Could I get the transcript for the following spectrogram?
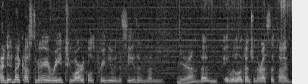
I did my customary read two articles previewing the season, then Yeah. then pay little attention the rest of the time.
